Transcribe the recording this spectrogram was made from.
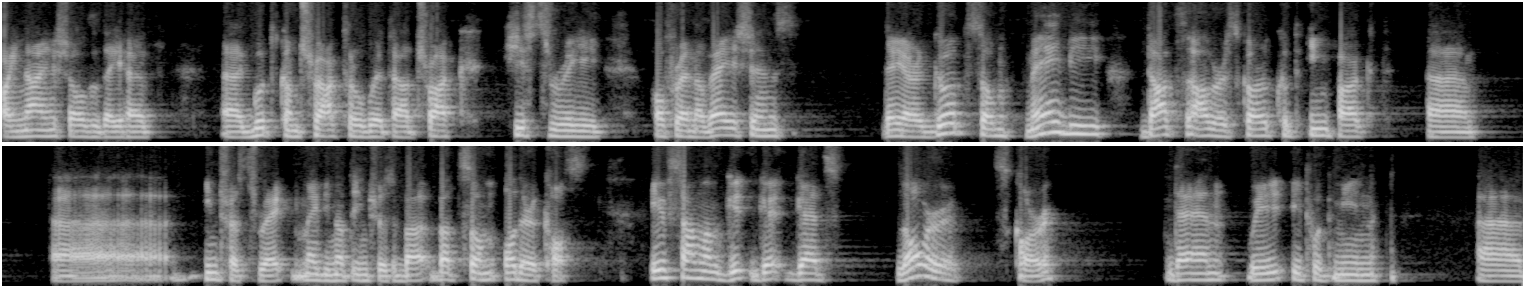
financials. They have a good contractor with a track history of renovations. They are good. So maybe that our score could impact uh, uh, interest rate, maybe not interest, but, but some other costs. If someone get, get, gets lower score, then we it would mean uh,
